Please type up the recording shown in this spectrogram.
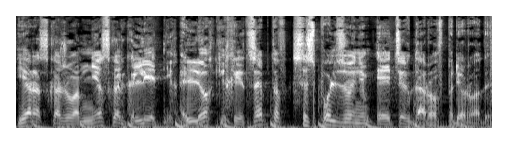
я расскажу вам несколько летних легких рецептов с использованием этих даров природы.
